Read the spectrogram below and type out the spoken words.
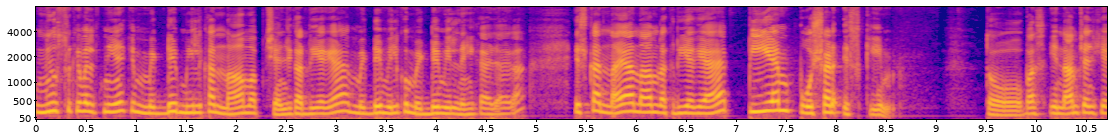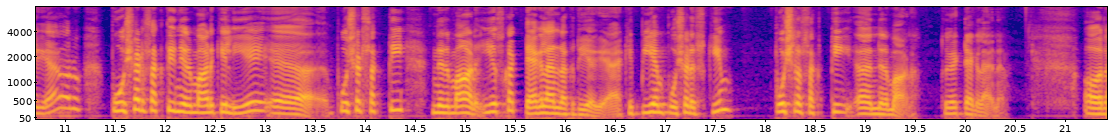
न्यूज़ तो केवल इतनी है कि मिड डे मील का नाम अब चेंज कर दिया गया है। मिड डे मील को मिड डे मील नहीं कहा जाएगा। इसका नया नाम रख दिया गया है पीएम पोषण स्कीम। तो बस ये नाम चेंज किया गया है और पोषण शक्ति निर्माण के लिए पोषण शक्ति निर्माण, ये उसका टैगलाइन रख दिया गया है कि पीएम पोषण स्कीम पोषण शक्ति निर्माण। तो ये टैगलाइन है। और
